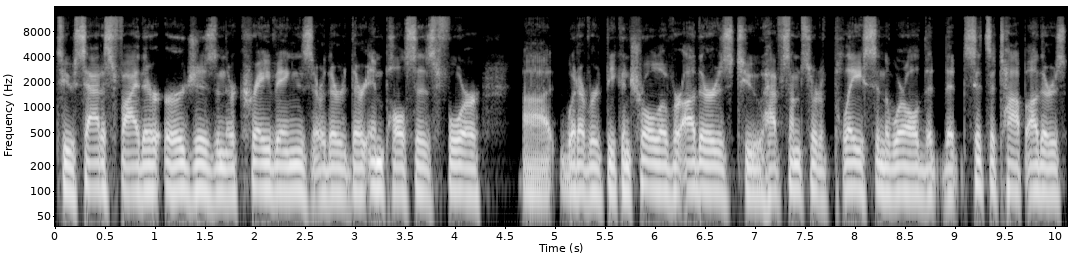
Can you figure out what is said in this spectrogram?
to satisfy their urges and their cravings or their their impulses for uh, whatever it be control over others, to have some sort of place in the world that that sits atop others,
